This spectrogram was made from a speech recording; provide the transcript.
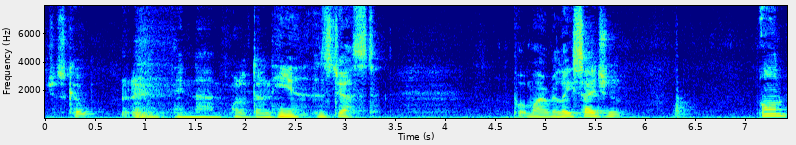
which is cool. and um, what I've done here is just put my release agent on.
